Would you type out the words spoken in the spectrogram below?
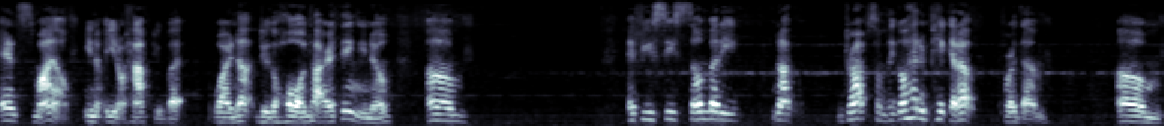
and smile. You know, you don't have to, but why not do the whole entire thing? You know, um, if you see somebody not drop something, go ahead and pick it up for them. Um,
